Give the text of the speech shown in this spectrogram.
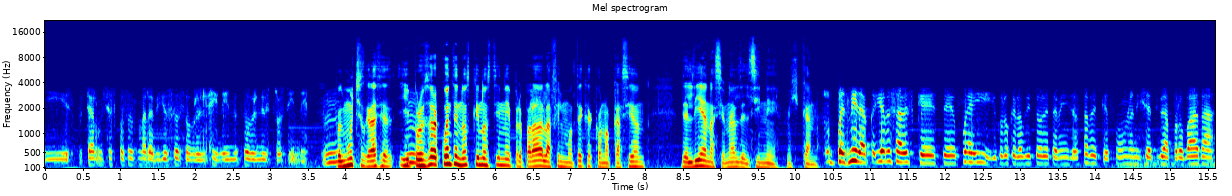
y escuchar muchas cosas maravillosas sobre el cine y sobre nuestro cine. ¿Mm? Pues muchas gracias. Y Mm. profesora, cuéntenos qué nos tiene preparada la Filmoteca con ocasión del Día Nacional del Cine Mexicano. Pues mira, ya sabes que este fue y yo creo que el auditorio también ya sabe que fue una iniciativa aprobada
